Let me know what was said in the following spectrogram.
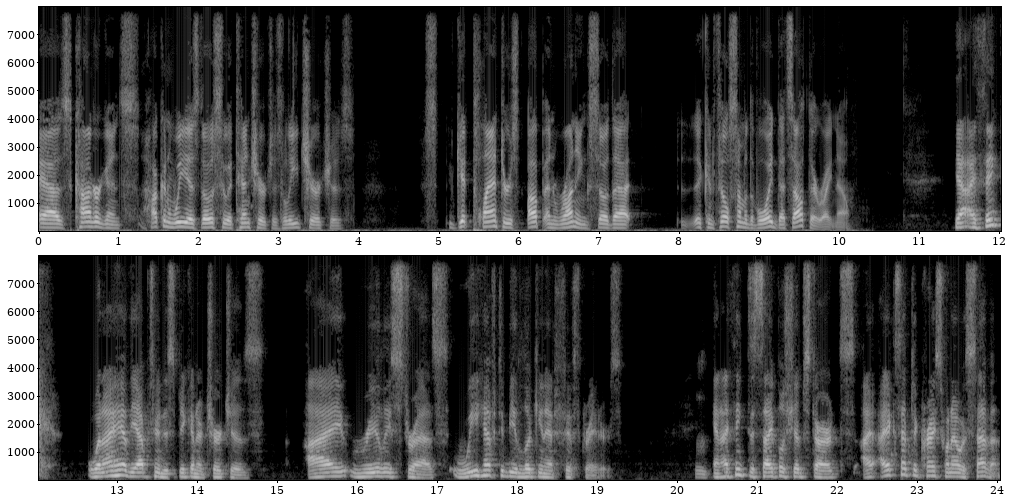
as congregants, how can we, as those who attend churches, lead churches, get planters up and running so that it can fill some of the void that's out there right now?" Yeah, I think when I have the opportunity to speak in our churches, I really stress we have to be looking at fifth graders. Hmm. And I think discipleship starts. I, I, accepted Christ when I was seven.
